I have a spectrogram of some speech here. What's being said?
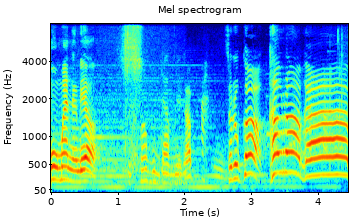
มุ่งมั่นอย่างเดียวพ่อบุญดำเลยครับ สรุปก็เข้ารอบครับ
